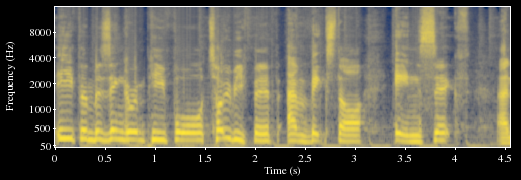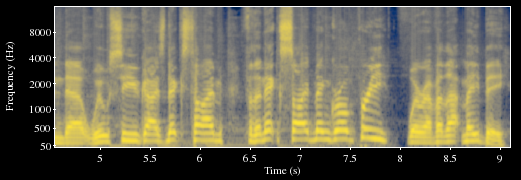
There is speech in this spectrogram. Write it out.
Ethan Behzinga in P4, Tobi 5th and Vikkstar in 6th. And uh, we'll see you guys next time for the next Sidemen Grand Prix, wherever that may be.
